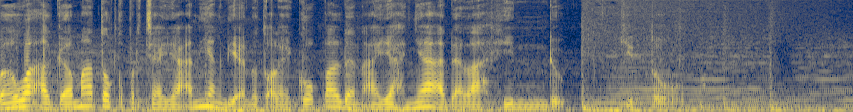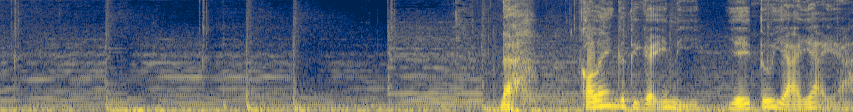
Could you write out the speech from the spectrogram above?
bahwa agama atau kepercayaan yang dianut oleh Gopal dan ayahnya adalah Hindu gitu. Nah, kalau yang ketiga ini yaitu Yaya ya.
